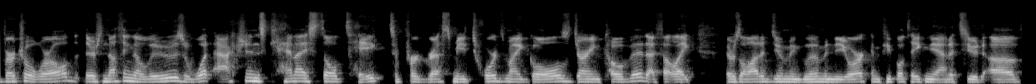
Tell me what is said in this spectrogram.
virtual world, there's nothing to lose. What actions can I still take to progress me towards my goals during COVID? I felt like there was a lot of doom and gloom in New York and people taking the attitude of,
